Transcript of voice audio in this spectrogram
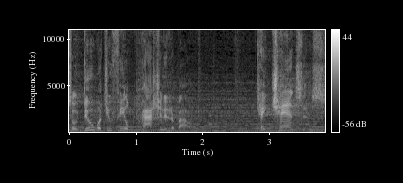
So do what you feel passionate about. Take chances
